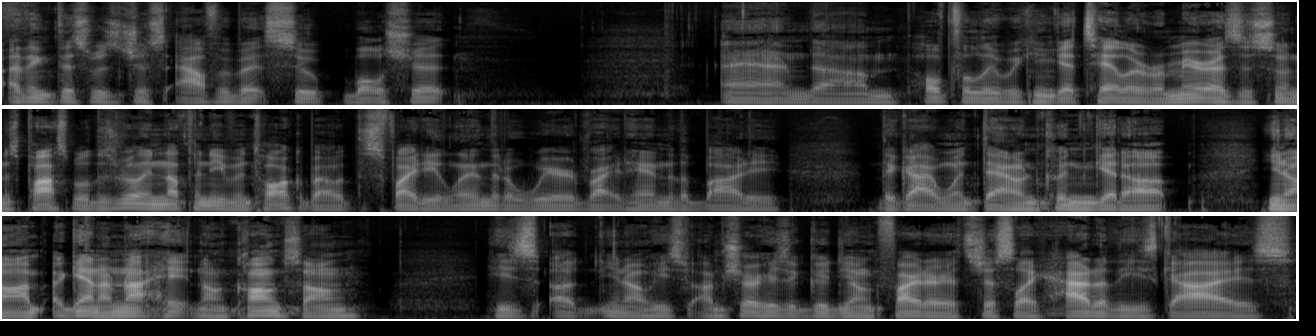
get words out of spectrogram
I think this was just alphabet soup bullshit. And um, hopefully we can get Taylor Ramirez as soon as possible. There's really nothing to even talk about with this fight. He landed a weird right hand to the body. The guy went down, couldn't get up. You know, I'm, again, I'm not hating on Khongsong he's you know he's I'm sure he's a good young fighter. It's just like how do these guys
